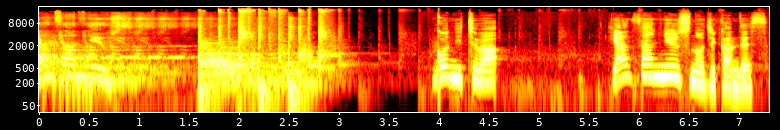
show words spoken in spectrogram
ヤンサンニュースこんにちは。ヤンサンニュースの時間です。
